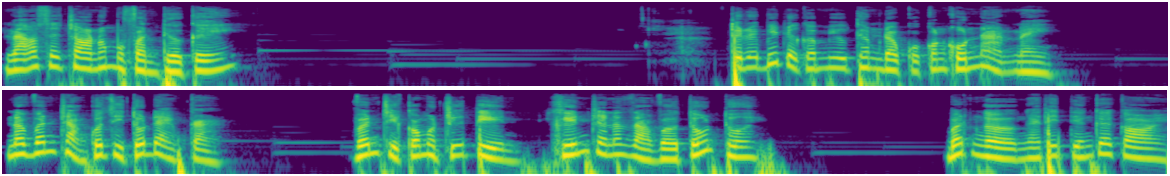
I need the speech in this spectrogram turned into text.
Lão sẽ cho nó một phần thừa kế. Tôi đã biết được âm mưu thâm độc của con khốn nạn này. Nó vẫn chẳng có gì tốt đẹp cả. Vẫn chỉ có một chữ tiền khiến cho nó giả vờ tốt thôi. Bất ngờ nghe thấy tiếng cái còi,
